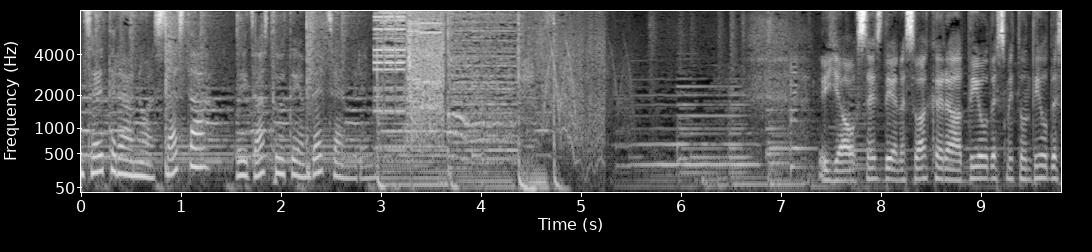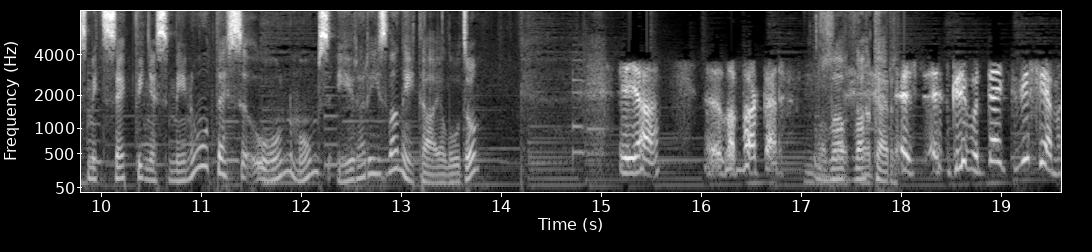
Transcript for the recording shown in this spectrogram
Marietons ēterā no 6. līdz 8. decembrim. Jau sestdienas vakarā 20 un 27 minūtes, un mums ir arī zvanītāja, lūdzu. Jā, labvakar. Labvakar! Es, es gribu teikt visiem,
